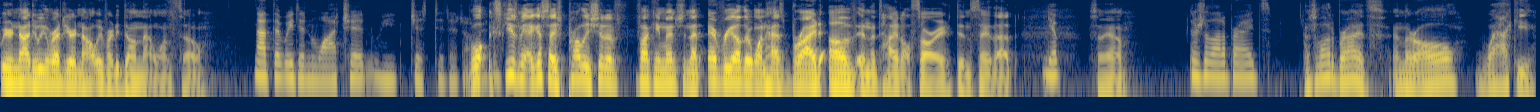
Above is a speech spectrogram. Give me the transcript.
we are not doing Ready or Not. We've already done that one. So Not that we didn't watch it. We just did it. well, excuse me. I guess I probably should have fucking mentioned that every other one has bride of in the title. Sorry, didn't say that. Yep. So yeah, There's a lot of brides. there's a lot of brides, and they're all wacky.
